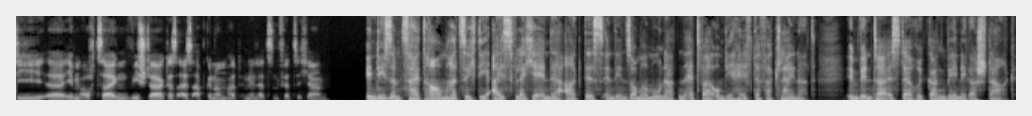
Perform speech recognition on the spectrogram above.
die äh, eben auch zeigen, wie stark das Eis abgenommen hat in den letzten 40 Jahren. In diesem Zeitraum hat sich die Eisfläche in der Arktis in den Sommermonaten etwa um die Hälfte verkleinert. Im Winter ist der Rückgang weniger stark.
